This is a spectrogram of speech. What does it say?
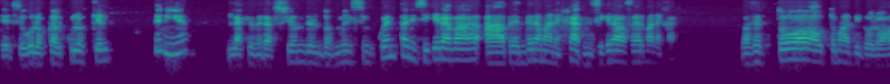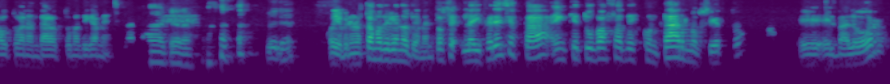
eh, según los cálculos que él tenía, la generación del 2050 ni siquiera va a aprender a manejar, ni siquiera va a saber manejar. Va a ser todo automático, los autos van a andar automáticamente. Ah, claro. Mira. Oye, pero no estamos debiendo tema. Entonces, la diferencia está en que tú vas a descontar, ¿no es cierto?, eh, el valor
